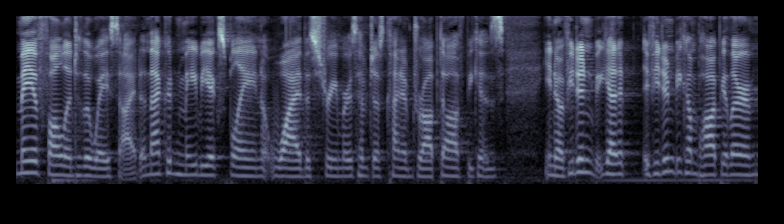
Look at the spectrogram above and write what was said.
may have fallen to the wayside. And that could maybe explain why the streamers have just kind of dropped off because, you know, if you didn't get it, if you didn't become popular,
